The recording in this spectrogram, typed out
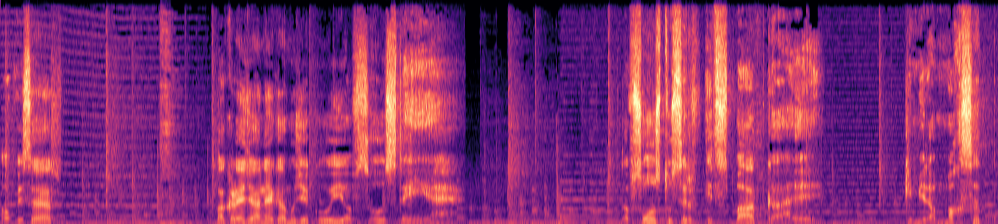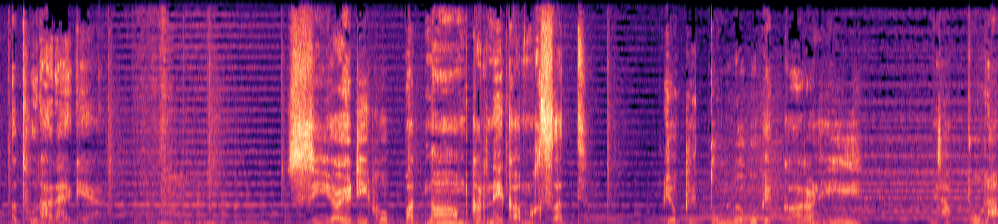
ऑफिसर पकड़े जाने का मुझे कोई अफसोस नहीं है। अफसोस तो सिर्फ़ इस बात का है कि मेरा मकसद अधूरा रह गया। सीआईडी को बदनाम करने का मकसद क्योंकि तुम लोगों के कारण ही मेरा पूरा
